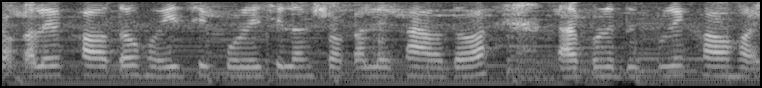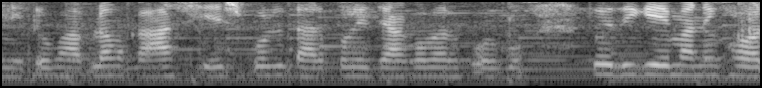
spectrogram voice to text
সকালের খাওয়া দাওয়া হয়েছে, করেছিলাম সকালে খাওয়া দাওয়া, তারপরে দুপুরে খাওয়া হয়নি। তো ভাবলাম কাজ শেষ করে তারপরে জাগরণ করব। তো এদিকে মানে ঘর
